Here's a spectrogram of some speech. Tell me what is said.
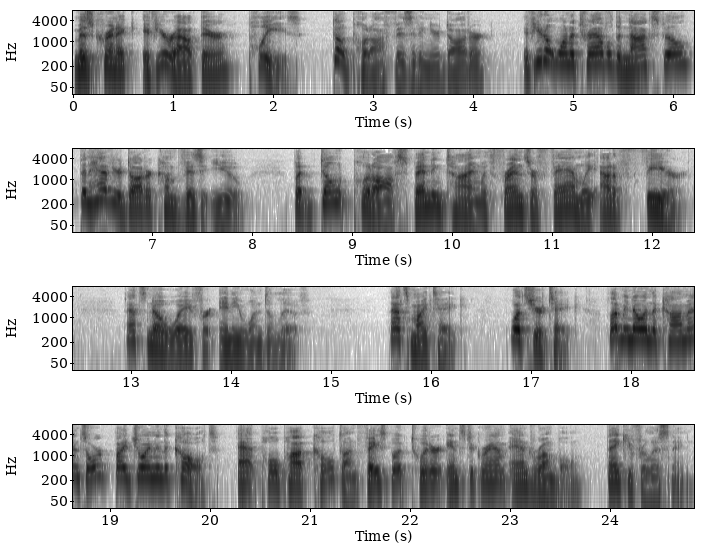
Ms. Krinnick, if you're out there, please don't put off visiting your daughter. If you don't want to travel to Knoxville, then have your daughter come visit you. But don't put off spending time with friends or family out of fear. That's no way for anyone to live. That's my take. What's your take? Let me know in the comments or by joining the cult at Pol Pop Cult on Facebook, Twitter, Instagram, and Rumble. Thank you for listening.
